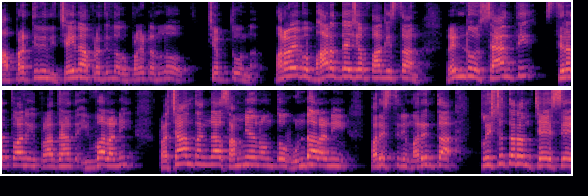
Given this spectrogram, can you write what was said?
ఆ ప్రతినిధి చైనా ప్రతినిధి ఒక ప్రకటనలో చెప్తూ ఉన్నారు. మరోవైపు భారతదేశం పాకిస్తాన్ రెండు శాంతి స్థిరత్వానికి ప్రాధాన్యత ఇవ్వాలని ప్రశాంతంగా సంయమనంతో ఉండాలని పరిస్థితిని మరింత క్లిష్టతరం చేసే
